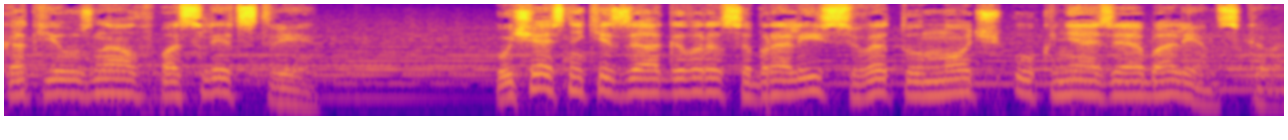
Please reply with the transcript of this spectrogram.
Как я узнал впоследствии, участники заговора собрались в эту ночь у князя Оболенского.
